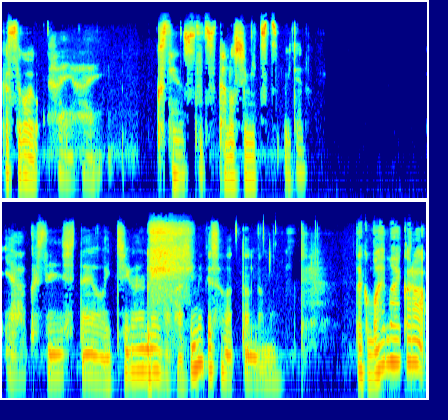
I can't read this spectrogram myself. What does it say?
がすごいはいはい。苦戦しつつ楽しみつつみたいな。いや、苦戦したよ。一眼レフ初めて触ったんだもん。なんか前々から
